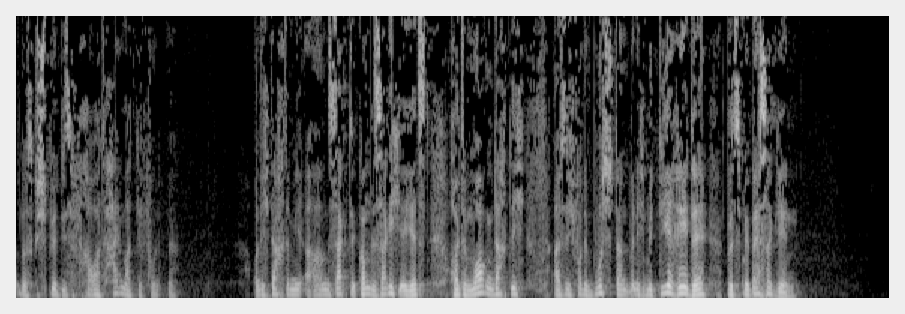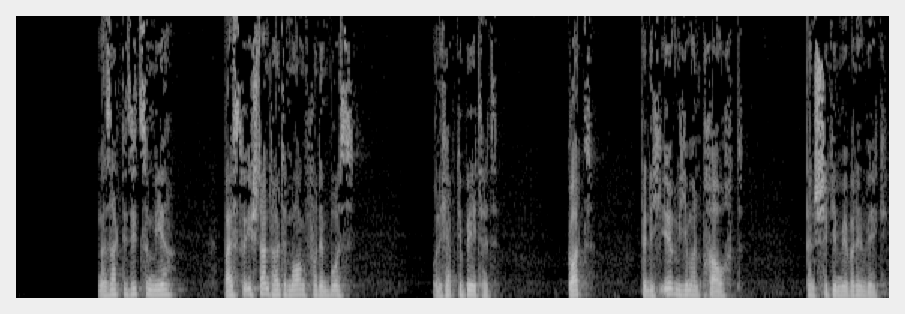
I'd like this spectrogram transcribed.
Und du hast gespürt, diese Frau hat Heimat gefunden. Und ich dachte mir, äh, und sagte, komm, das sage ich ihr jetzt. Heute Morgen dachte ich, als ich vor dem Bus stand, wenn ich mit dir rede, wird es mir besser gehen. Und dann sagte sie zu mir, weißt du, ich stand heute Morgen vor dem Bus und ich habe gebetet, Gott, wenn dich irgendjemand braucht, dann schicke mir über den Weg.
